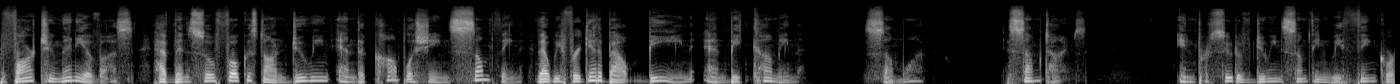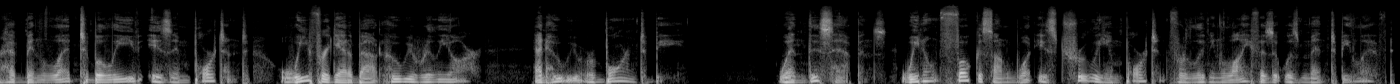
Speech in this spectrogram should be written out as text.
Far too many of us have been so focused on doing and accomplishing something that we forget about being and becoming someone. Sometimes, in pursuit of doing something we think or have been led to believe is important, we forget about who we really are and who we were born to be. When this happens, we don't focus on what is truly important for living life as it was meant to be lived.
